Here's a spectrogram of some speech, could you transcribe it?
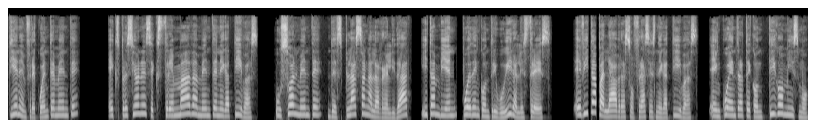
tienen frecuentemente? Expresiones extremadamente negativas usualmente desplazan a la realidad y también pueden contribuir al estrés. Evita palabras o frases negativas. Encuéntrate contigo mismo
